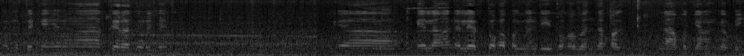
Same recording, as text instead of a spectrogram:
Malupit yun yung mga tirador dyan. Kaya kailangan alerto kapag nandito ka banda pag inabot ka ng gabi.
